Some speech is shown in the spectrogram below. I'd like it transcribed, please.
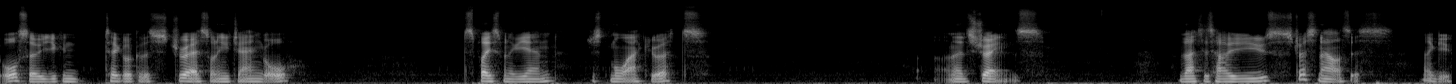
Also, you can take a look at the stress on each angle. Displacement again, just more accurate. And then strains. That is how you use stress analysis. Thank you.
